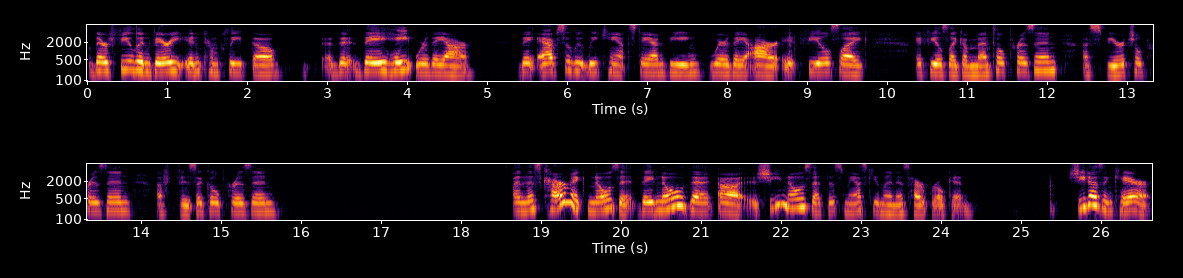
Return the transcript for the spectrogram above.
they're feeling very incomplete though. They, they hate where they are. They absolutely can't stand being where they are. It feels like it feels like a mental prison, a spiritual prison, a physical prison and this karmic knows it. They know that uh, she knows that this masculine is heartbroken. She doesn't care.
